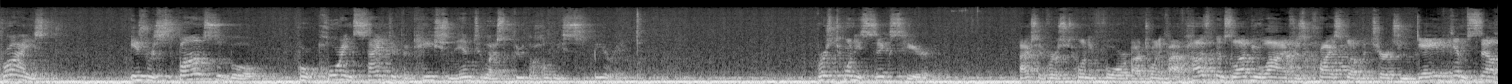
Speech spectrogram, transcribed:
Christ is responsible for pouring sanctification into us through the Holy Spirit. Verse 26 here actually verse 24 uh, 25 husbands love your wives as christ loved the church and gave himself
